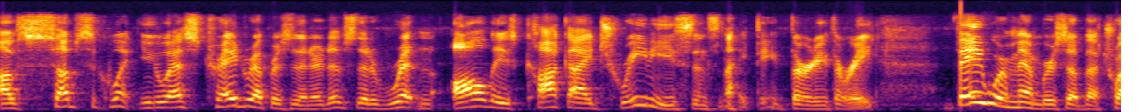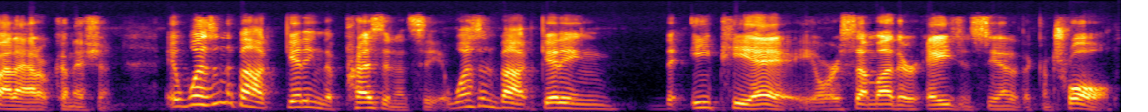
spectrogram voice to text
of subsequent U.S. trade representatives that have written all these cockeyed treaties since 1933, they were members of the Trilateral Commission. It wasn't about getting the presidency. It wasn't about getting the EPA or some other agency under the control.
